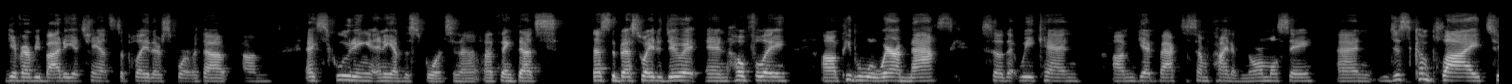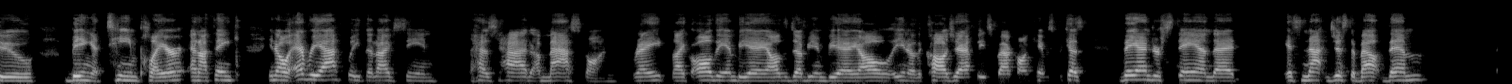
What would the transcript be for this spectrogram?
give everybody a chance to play their sport without um, excluding any of the sports. And I, I, think that's that's the best way to do it. And hopefully, uh, people will wear a mask so that we can um, get back to some kind of normalcy and just comply to being a team player. And I think you know every athlete that I've seen has had a mask on, right? Like all the NBA, all the WNBA, all you know the college athletes back on campus because they understand that it's not just about them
